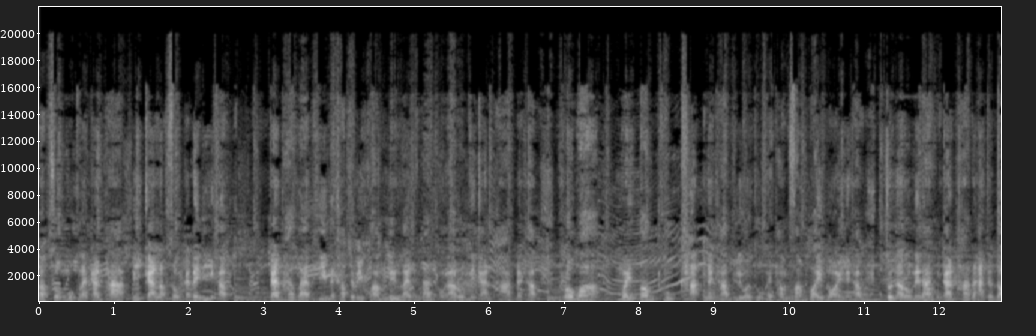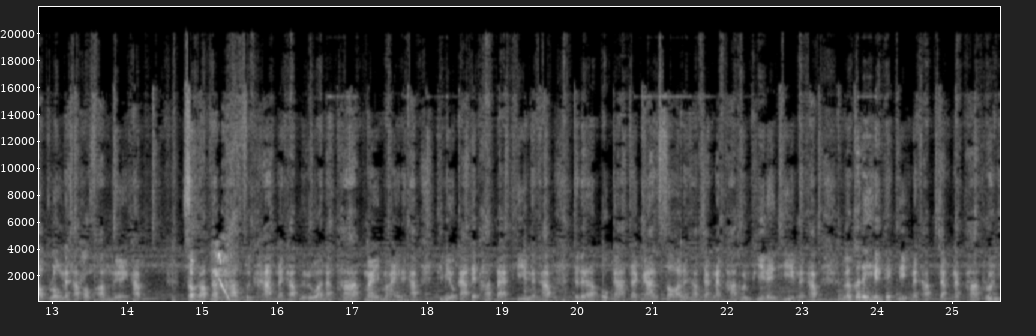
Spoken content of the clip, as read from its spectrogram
รับส่งมุกและการพากมีการรับส่งกันได้ดีครับ การพากแบบทีมนะครับจะมีความลื่นไหลทางด้านของอารมณ์ในการพากนะครับ เพราะว่าไม่ต้องถูกขัดนะครับ หรือว่าถูกให้ทำซ้ำบ่อยๆนะครับ จนอารมณ์ในด้านของการพากนั้นอาจจะดรอปลงนะครับ เพราะความเหนื่อยครับสำหรับนักพากย์ฝึกหัดนะครับ หรือว่านักพากย์ใหม่ๆนะครับที่มีโอกาสได้พากย์แบบทีมนะครับจะได้รับโอกาสจากการสอนนะครับจากนักพากย์รุ่นพี่ในทีมนะครับแล้วก็ได้เห็นเทคนิคนะครับจากนักพากย์รุ่นใ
